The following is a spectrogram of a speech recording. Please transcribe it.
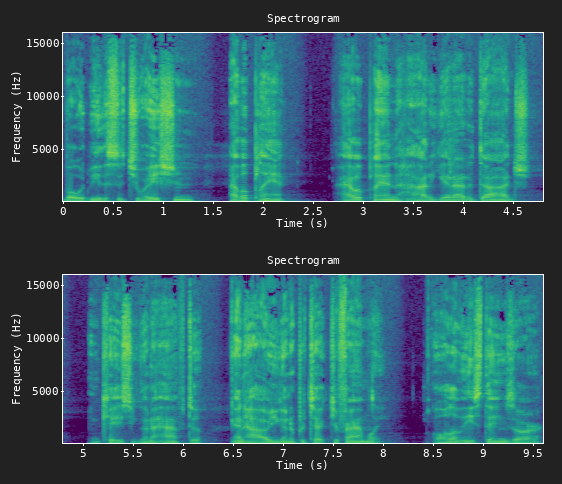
What would be the situation? Have a plan. Have a plan how to get out of Dodge in case you're going to have to, and how are you going to protect your family. All of these things are,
